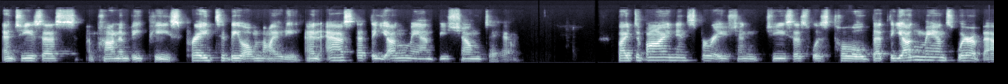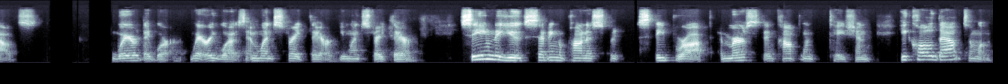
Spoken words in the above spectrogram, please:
And Jesus, upon him be peace, prayed to the Almighty and asked that the young man be shown to him. By divine inspiration, Jesus was told that the young man's whereabouts where they were, where he was, and went straight there. He went straight there. Seeing the youth sitting upon a steep rock, immersed in contemplation, he called out to him.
